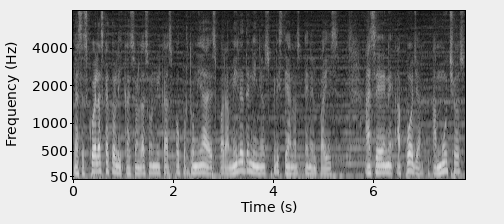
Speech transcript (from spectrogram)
Las escuelas católicas son las únicas oportunidades para miles de niños cristianos en el país. ACN apoya a muchos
